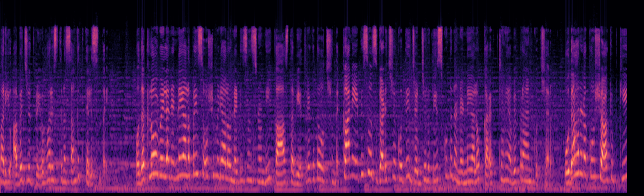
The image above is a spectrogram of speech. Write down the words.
మరియు అభిజిత్ వ్యవహరిస్తున్న సంగతి తెలిసిందే. మొదట్లో వీళ్ళ నిర్ణయాలపై సోషల్ మీడియాలో నెటిజన్స్ నుండి కాస్త వ్యతిరేకత వచ్చింది. కానీ ఎపిసోడ్స్ గడిచే కొద్దీ జడ్జిలు తీసుకుంటున్న నిర్ణయాలు కరెక్ట్ అనే అభిప్రాయానికి వచ్చారు. ఉదాహరణకు షాకిబ్కి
